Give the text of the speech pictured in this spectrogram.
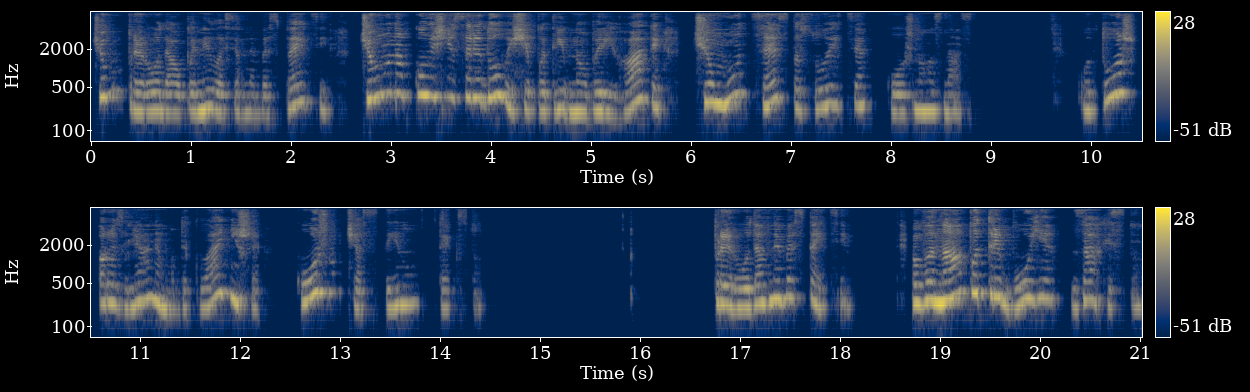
Чому природа опинилася в небезпеці? Чому навколишнє середовище потрібно оберігати? Чому це стосується кожного з нас? Отож, розглянемо докладніше кожну частину тексту. Природа в небезпеці. Вона потребує захисту.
